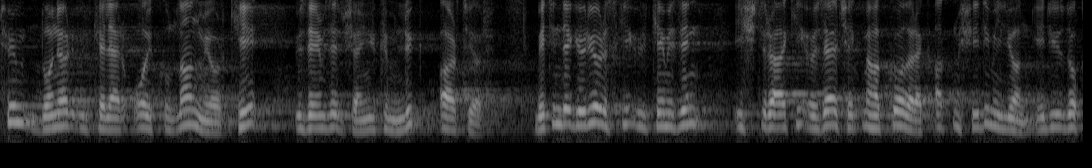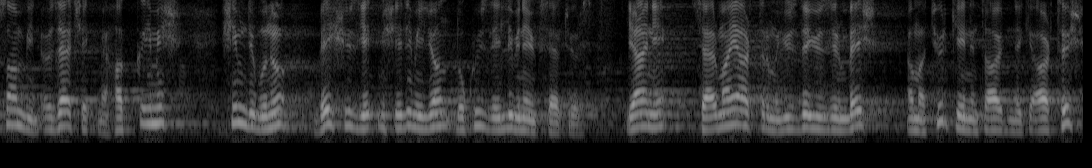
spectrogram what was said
tüm donör ülkeler oy kullanmıyor ki üzerimize düşen yükümlülük artıyor. Metinde görüyoruz ki ülkemizin iştiraki özel çekme hakkı olarak 67 milyon 790 bin özel çekme hakkıymış. Şimdi bunu 577 milyon 950 bine yükseltiyoruz. Yani sermaye arttırımı yüzde 125 ama Türkiye'nin taahhüdündeki artış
